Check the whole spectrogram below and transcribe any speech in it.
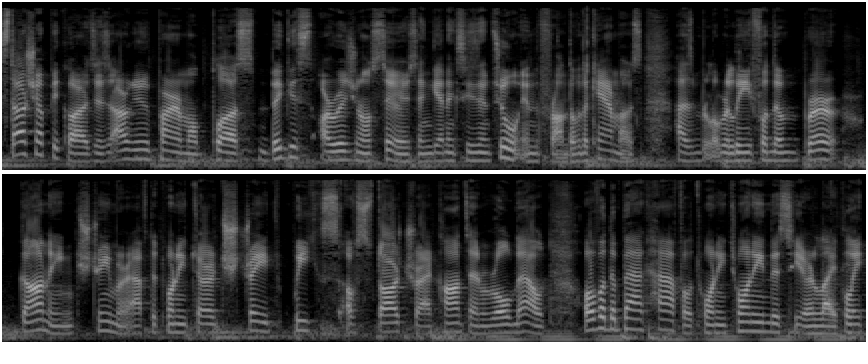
Star Trek Picard is arguably Paramount Plus' biggest original series and getting season 2 in front of the cameras has relief for the burgeoning streamer after 23rd straight weeks of Star Trek content rolled out over the back half of 2020 this year likely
